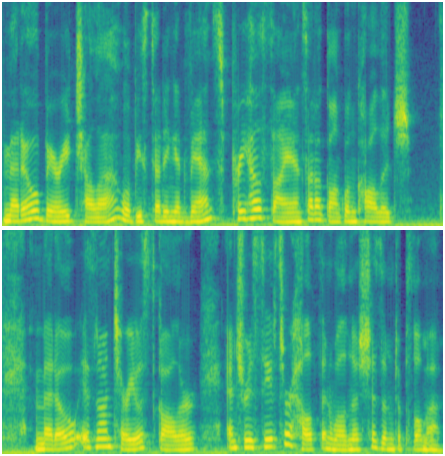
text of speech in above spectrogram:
Meadow Barry Chella will be studying advanced pre-health science at Algonquin College. Meadow is an Ontario scholar and she receives her Health and Wellness SHSM diploma.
